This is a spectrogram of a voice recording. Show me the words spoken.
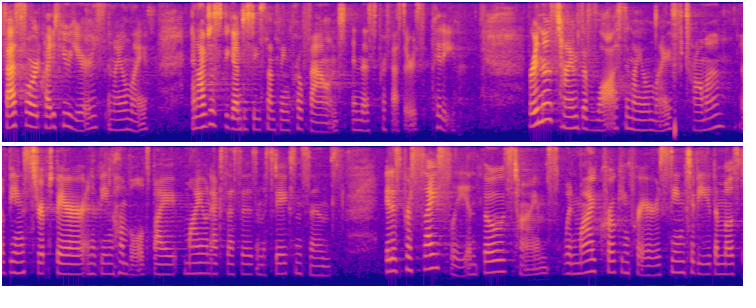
Fast forward quite a few years in my own life, and I've just begun to see something profound in this professor's pity. For in those times of loss in my own life, trauma, of being stripped bare and of being humbled by my own excesses and mistakes and sins, it is precisely in those times when my croaking prayers seem to be the most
